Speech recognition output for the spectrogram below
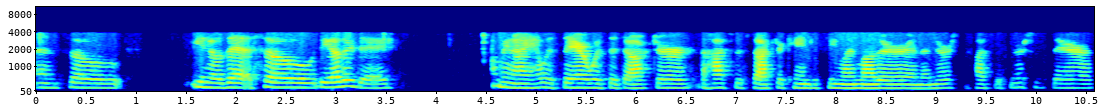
and so you know that so the other day, I mean I was there with the doctor. The hospice doctor came to see my mother, and the nurse, the hospice nurse was there,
